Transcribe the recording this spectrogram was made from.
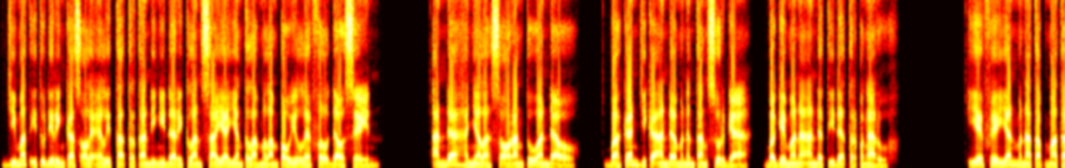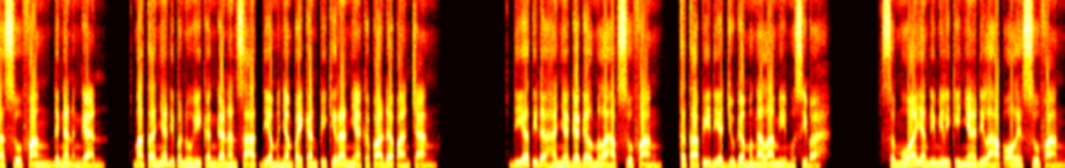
Jimat itu diringkas oleh elit tak tertandingi dari klan saya yang telah melampaui level Dao Sein. Anda hanyalah seorang tuan Dao. Bahkan jika Anda menentang surga, bagaimana Anda tidak terpengaruh? Ye Feiyan menatap mata Su Fang dengan enggan. Matanya dipenuhi keengganan saat dia menyampaikan pikirannya kepada Pancang. Dia tidak hanya gagal melahap Su Fang, tetapi dia juga mengalami musibah. Semua yang dimilikinya dilahap oleh Su Fang.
